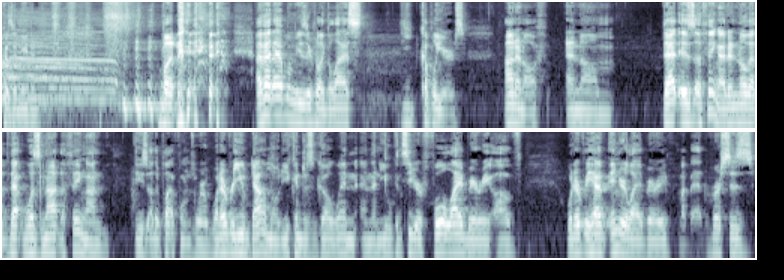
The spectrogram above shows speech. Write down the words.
because it needed. but I've had Apple Music for like the last couple years, on and off, and um, that is a thing. I didn't know that that was not a thing on these other platforms where whatever you download, you can just go in and then you can see your full library of whatever you have in your library. My bad. Versus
